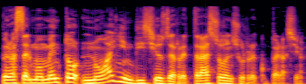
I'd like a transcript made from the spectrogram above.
pero hasta el momento no hay indicios de retraso en su recuperación.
